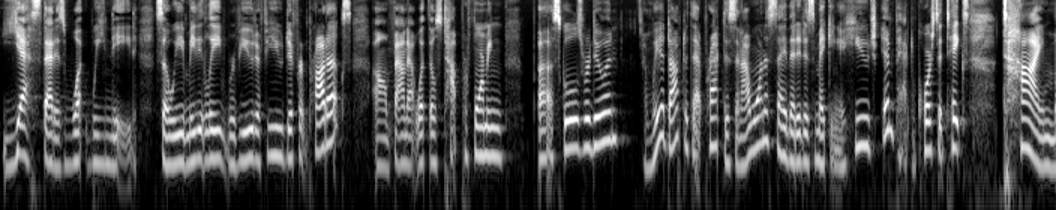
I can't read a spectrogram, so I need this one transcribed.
yes that is what we need. So we immediately reviewed a few different products um, found out what those top performing uh, schools were doing and we adopted that practice. And i want to say that it is making a huge impact. Of course it takes time.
